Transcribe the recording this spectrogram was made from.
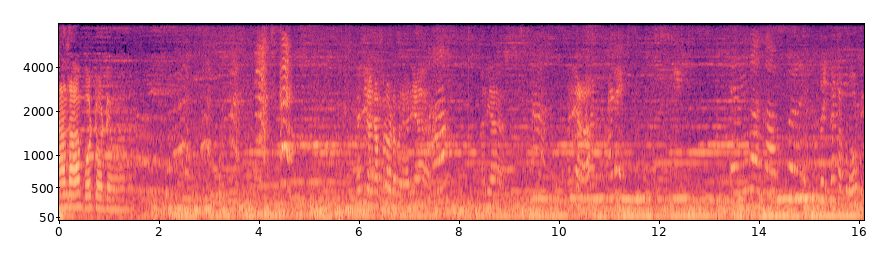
நான் தான் போட்டு ஓட்டேன் நான் கப்பல் ஓட்ட போறேன் வரியா? வரியா? வரியா? இதான் கப்பல் ஓட்டு.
